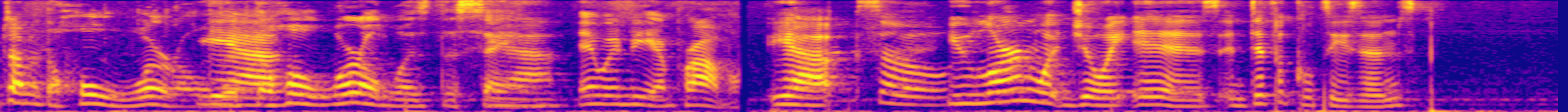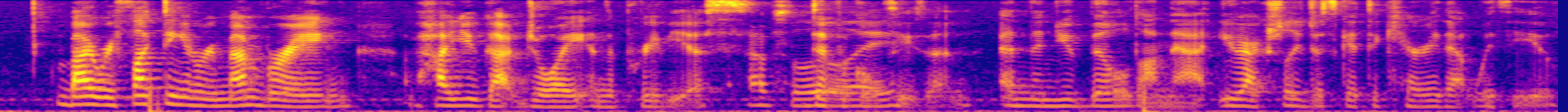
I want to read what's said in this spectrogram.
talking about the whole world. Yeah. If the whole world was the same, Yeah. it would be a problem. Yeah, so you learn what joy is in difficult seasons by reflecting and remembering of how you got joy in the previous Absolutely. difficult season. And then you build on that. You actually just get to carry that with you.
